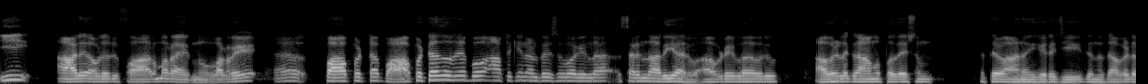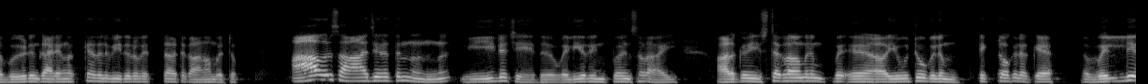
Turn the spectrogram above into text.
ഈ ആൾ അവിടെ ഒരു ഫാർമർ ആയിരുന്നു. വളരെ പാവപ്പെട്ട പാവപ്പെട്ട എന്ന് പറഞ്ഞപ്പോൾ ആഫ്രിക്കൻ കൺട്രീസ് പോലെയുള്ള സ്ഥലങ്ങൾ അറിയാലോ. അവിടെയുള്ള ഒരു അവരുടെ ഗ്രാമപ്രദേശം ആണ് ഇവരെ ജീവിക്കുന്നത്. അവരുടെ വീടും കാര്യങ്ങളൊക്കെ അതിൽ വീഡിയോ വ്യക്തമായിട്ട് കാണാൻ പറ്റും. ആ ഒരു സാഹചര്യത്തിൽ നിന്ന് വീഡിയോ ചെയ്ത് വലിയൊരു ഇൻഫ്ലുവൻസറായി ആൾക്ക് ഇൻസ്റ്റാഗ്രാമിലും യൂട്യൂബിലും ടിക്ടോക്കിലൊക്കെ വലിയ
